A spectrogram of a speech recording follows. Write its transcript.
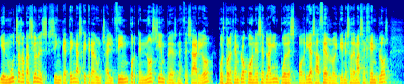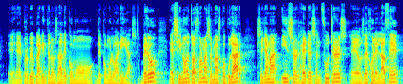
y en muchas ocasiones sin que tengas que crear un child theme, porque no siempre es necesario, pues por ejemplo con ese plugin puedes, podrías hacerlo y tienes además ejemplos en el propio plugin te los da de cómo, de cómo lo harías. Pero eh, si no, de todas formas, el más popular se llama Insert Headers and Footers. Eh, os dejo el enlace.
